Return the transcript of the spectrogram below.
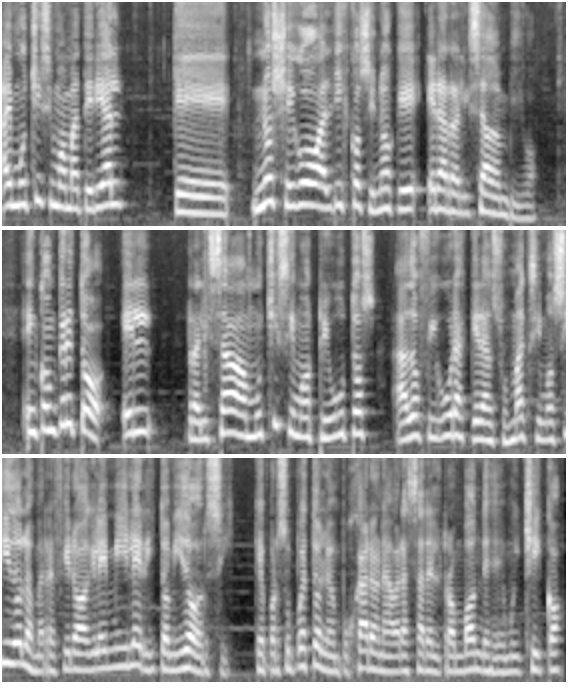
hay muchísimo material que no llegó al disco, sino que era realizado en vivo. En concreto, él realizaba muchísimos tributos a dos figuras que eran sus máximos ídolos, me refiero a Glenn Miller y Tommy Dorsey, que por supuesto lo empujaron a abrazar el trombón desde muy chico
